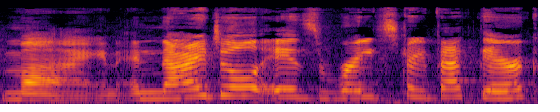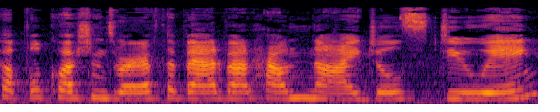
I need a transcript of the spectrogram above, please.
mine. And Nigel is right straight back there. A couple questions right off the bat about how Nigel's doing.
